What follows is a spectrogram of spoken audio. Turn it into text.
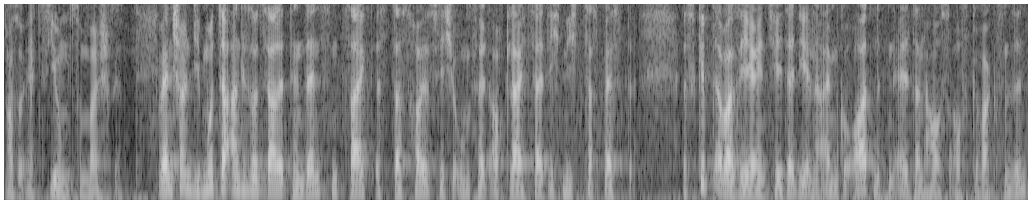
Also Erziehung zum Beispiel. Wenn schon die Mutter antisoziale Tendenzen zeigt, ist das häusliche Umfeld auch gleichzeitig nicht das Beste. Es gibt aber Serientäter, die in einem geordneten Elternhaus aufgewachsen sind,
